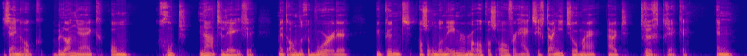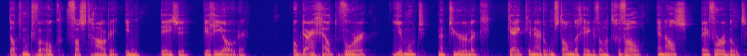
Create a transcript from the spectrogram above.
zijn ook belangrijk om goed na te leven. Met andere woorden, u kunt als ondernemer, maar ook als overheid zich daar niet zomaar uit terugtrekken. En dat moeten we ook vasthouden in deze periode. Ook daar geldt voor, je moet natuurlijk kijken naar de omstandigheden van het geval. En als bijvoorbeeld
